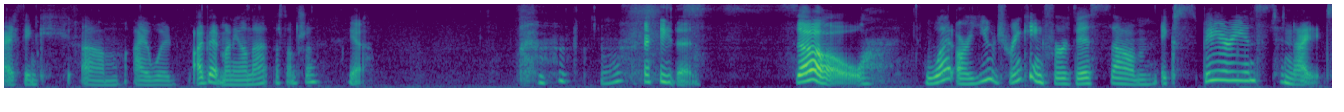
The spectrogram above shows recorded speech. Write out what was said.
I think um, I would I'd bet money on that assumption. Yeah. Okay then. So, what are you drinking for this um experience tonight?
